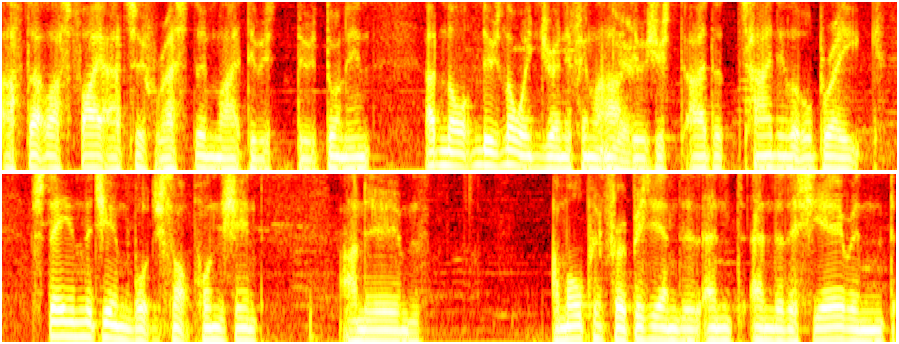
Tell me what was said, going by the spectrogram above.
after that last fight, I had to rest them like they was, they was done in. I had no, there was no injury or anything like that. Yeah. There was just, I had a tiny little break. Stay in the gym, but just not punching. And um, I'm hoping for a busy end of, end, end of this year, and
